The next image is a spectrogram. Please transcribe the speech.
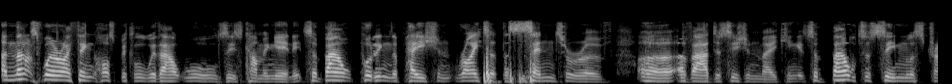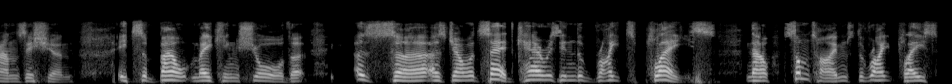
And that's where I think Hospital Without Walls is coming in. It's about putting the patient right at the center of, uh, of our decision making. It's about a seamless transition. It's about making sure that as uh, as Jawad said, care is in the right place. Now, sometimes the right place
